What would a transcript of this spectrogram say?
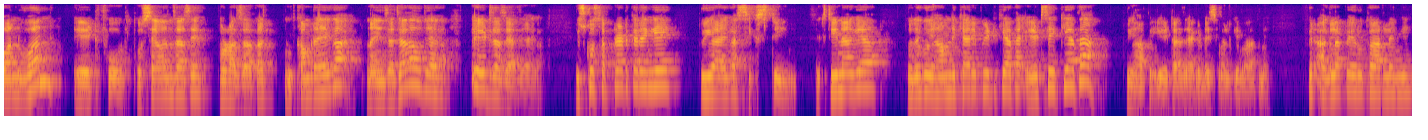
1184 तो सेवन से थोड़ा ज़्यादा कम रहेगा नाइन जा ज़्यादा हो जाएगा तो एट जा से आ जाएगा। इसको सेपरेट करेंगे तो ये आएगा 16 16 आ गया तो देखो, यहाँ हमने क्या रिपीट किया था? एट से किया था? तो यहाँ पे 8 आ जाएगा डेसिमल के बाद में। फिर अगला पेयर उतार लेंगे।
